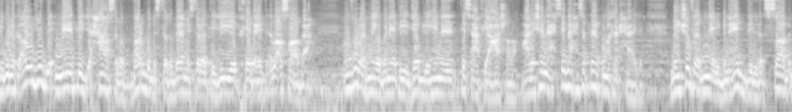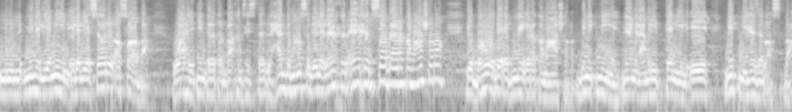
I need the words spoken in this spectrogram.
يقول لك أوجد ناتج حاصل الضرب باستخدام استراتيجية خدعة الأصابع. انظروا يا ابنائي وبناتي جاب لي هنا 9 في 10 علشان أحسبها حسبتها لكم آخر حاجة. بنشوف يا ابنائي بنعد الصاب من, من اليمين إلى اليسار الأصابع. واحد اثنين ثلاثة أربعة خمسة ستة لحد ما نصل إلى الآخر. آخر صابع رقم عشرة. يبقى هو ده أبنائي رقم عشرة. بنتنيه نعمل عملية تانية الإيه؟ نتني هذا الأصبع.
